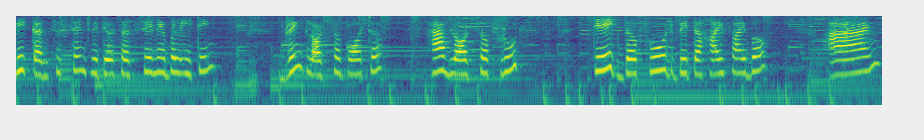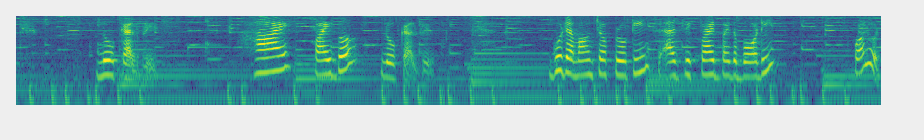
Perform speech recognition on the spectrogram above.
be consistent with your sustainable eating. Drink lots of water. Have lots of fruits. Take the food with a high fiber and low calories. High fiber, low calories. Good amount of proteins as required by the body. Followed.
